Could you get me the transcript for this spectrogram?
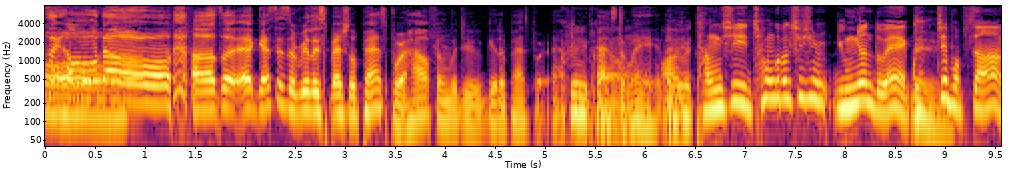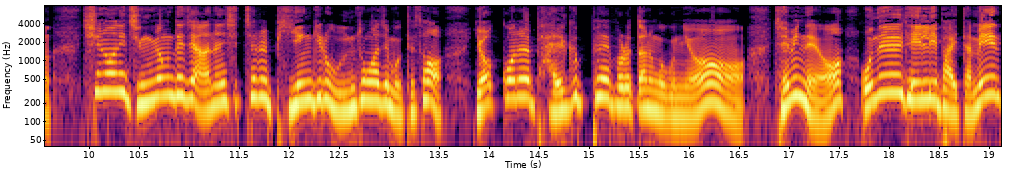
Like, oh no. Uh, so I guess it's a really special passport. How often would you get a passport after you passed away? 아, 그 당시 1976년도에 국제법상 신원이 증명되지 않은 시체를 비행기로 운송하지 못해서 여권을 발급해 버렸다는 거군요. 재밌네요. 오늘 데일리 바이타민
